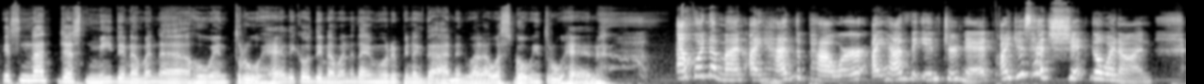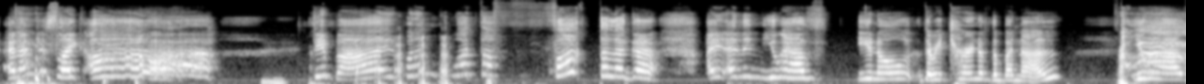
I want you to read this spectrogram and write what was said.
it's not just me din naman na who went through hell. Ikaw din naman, na dami mo rin pinagdaanan while I was going through hell. Naman, I had the power, I had the internet, I just had shit going on. And I'm just like, ah, diba? Parang, what the fuck talaga? I, and then you have, you know, the return of the banal. You have,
